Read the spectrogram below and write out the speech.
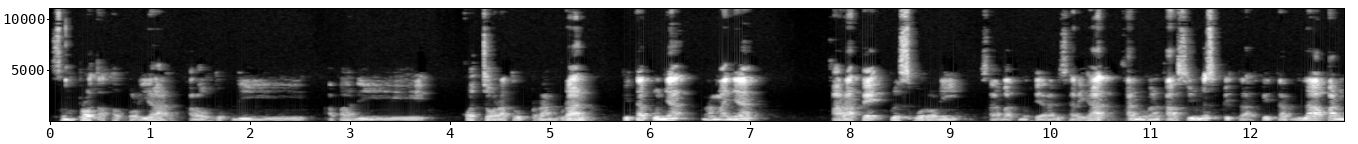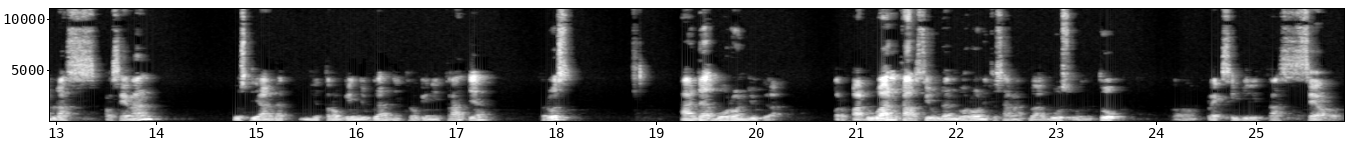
semprot atau foliar. Kalau untuk di apa di kocor atau peramburan kita punya namanya karate plus boroni. Sahabat mutiara bisa lihat kandungan kalsiumnya sekitar, sekitar 18 persenan. Terus dia ada nitrogen juga, nitrogen nitrat ya. Terus ada boron juga. Perpaduan kalsium dan boron itu sangat bagus untuk fleksibilitas sel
